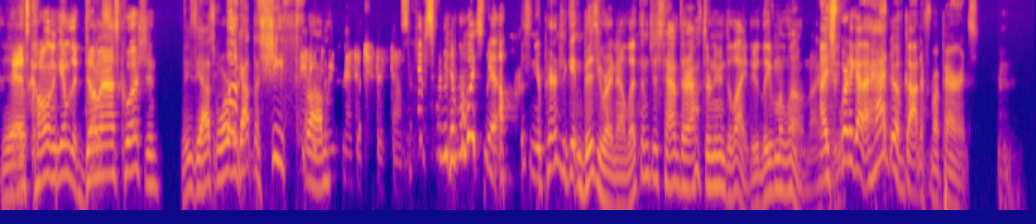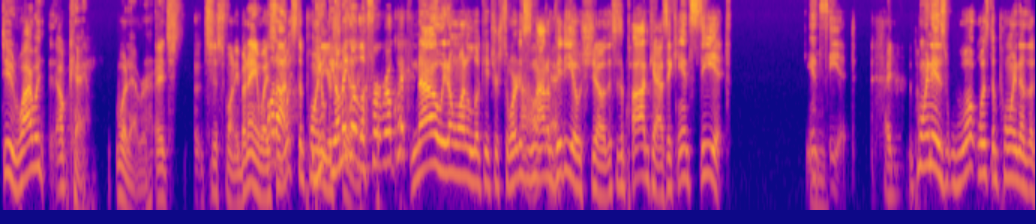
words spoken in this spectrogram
yeah. Ed's calling again with a dumbass question. He's asking where we got the sheath from. send me a voicemail. Listen, your parents are getting busy right now. Let them just have their afternoon delight, dude. Leave them alone, man. I swear to God, I had to have gotten it from my parents. Dude. Why would? Okay, whatever. It's it's just funny. But anyway, Hold so on. what's the point You, of your you want me to go look for it real quick? No, we don't want to look at your sword. This is Oh, not a video show. This is a podcast. They can't see it. Can't Mm. see it. I- the point is, what was the point of the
